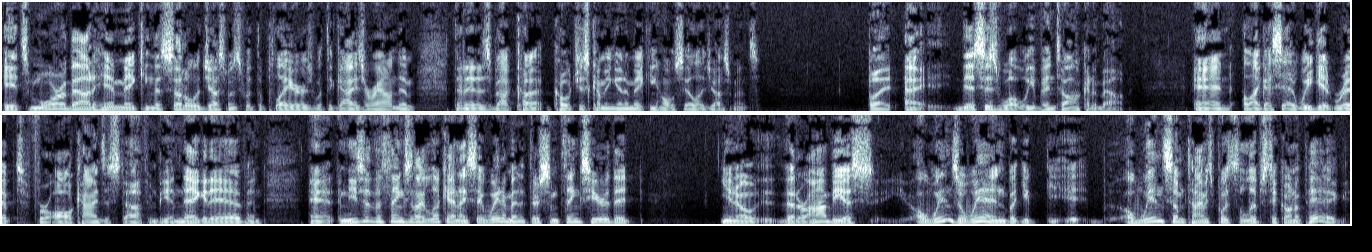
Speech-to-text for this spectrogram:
It's more about him making the subtle adjustments with the players, with the guys around him, than it is about co- coaches coming in and making wholesale adjustments. But uh, this is what we've been talking about. And like I said, we get ripped for all kinds of stuff and being negative and and and these are the things that I look at and I say, wait a minute, there's some things here that you know that are obvious. A win's a win, but you a win sometimes puts the lipstick on a pig.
